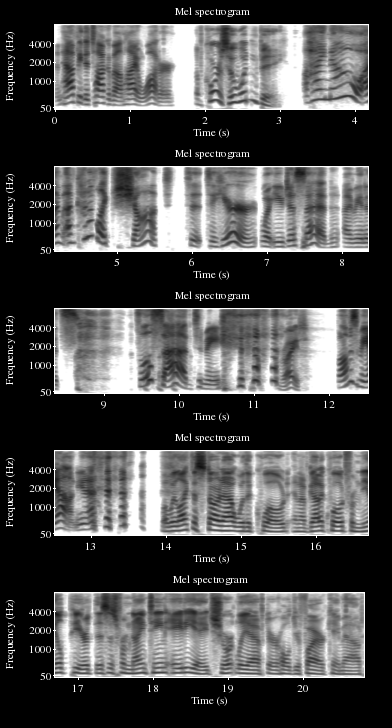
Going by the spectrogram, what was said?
and happy to talk about high water. Of course, who wouldn't be? I know. I'm I'm kind of like shocked to to hear what you just said. I mean, it's it's a little sad to me. right. Bums me out, you know. Well, we like to start out with a quote, and I've got a quote from Neil Peart. This is from 1988, shortly after Hold Your Fire came out.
